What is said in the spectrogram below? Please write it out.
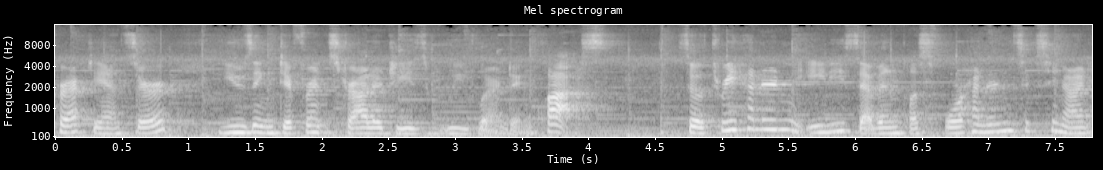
correct answer using different strategies we've learned in class. So 387 plus 469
